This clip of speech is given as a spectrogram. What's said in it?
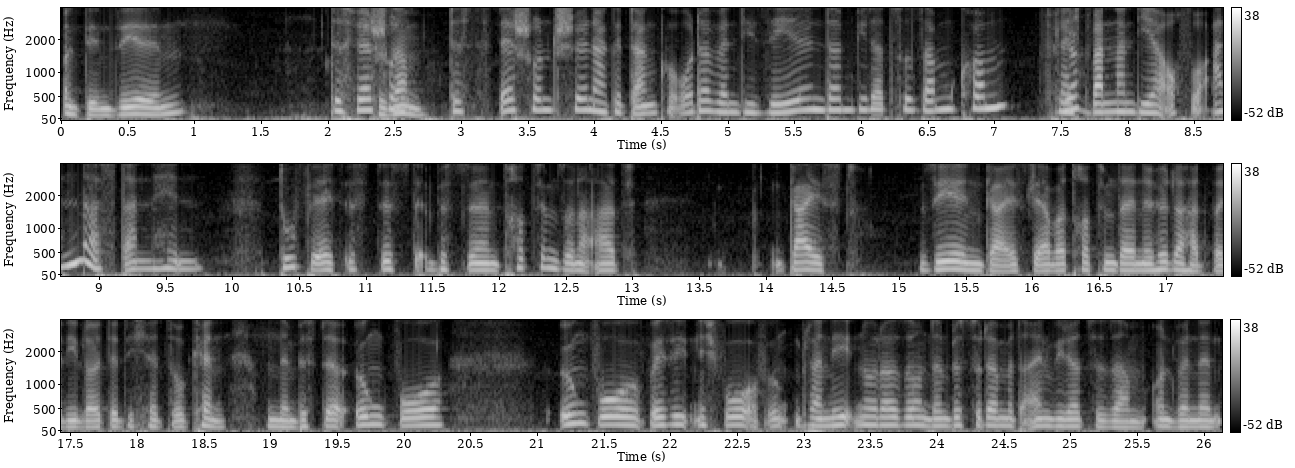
und den Seelen Das wäre schon, zusammen. das wäre schon ein schöner Gedanke, oder? Wenn die Seelen dann wieder zusammenkommen. Vielleicht Ja. wandern die ja auch woanders dann hin. Du, vielleicht ist das, bist du dann trotzdem so eine Art Geist, Seelengeist, der aber trotzdem deine Hülle hat, weil die Leute dich halt so kennen. Und dann bist du irgendwo, irgendwo, weiß ich nicht wo, auf irgendeinem Planeten oder so, und dann bist du da mit einem wieder zusammen. Und wenn dann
